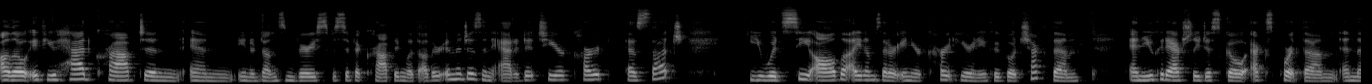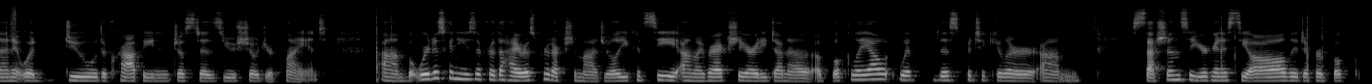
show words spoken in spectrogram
although if you had cropped and, and you know done some very specific cropping with other images and added it to your cart as such, you would see all the items that are in your cart here and you could go check them and you could actually just go export them and then it would do the cropping just as you showed your client. Um, but we're just going to use it for the high-res production module. You can see um, I've actually already done a, a, book layout with this particular um, session, so you're going to see all the different book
